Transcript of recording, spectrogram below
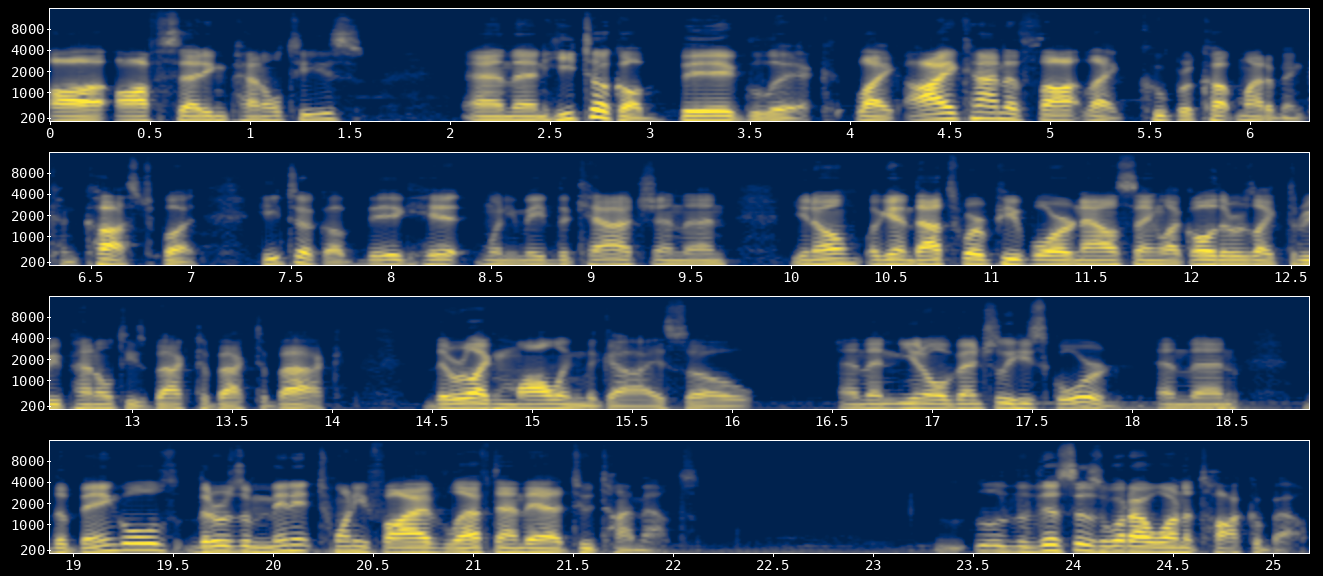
uh, offsetting penalties, and then he took a big lick. Like I kind of thought like Cooper Kupp might have been concussed, but he took a big hit when he made the catch. And then you know, again, that's where people are now saying like, oh, there was like three penalties back to back to back. They were like mauling the guy, so and then you know eventually he scored. And then the Bengals, there was a minute 25 left, and they had two timeouts. This is what I want to talk about.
